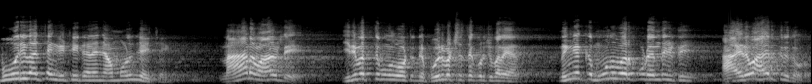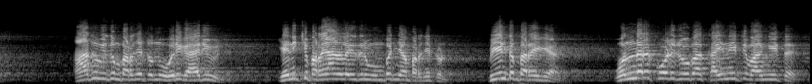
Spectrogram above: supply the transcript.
ഭൂരിപക്ഷം കിട്ടിയിട്ട് നമ്മളും ജയിച്ചേ നാണമാവില്ലേ ഇരുപത്തിമൂന്ന് വോട്ടിന്റെ ഭൂരിപക്ഷത്തെ കുറിച്ച് പറയാൻ. നിങ്ങൾക്ക് മൂന്ന് പേർക്ക് കൂടെ എന്ത് കിട്ടി? ആയിരം ആയിരത്തി ഇരുന്നൂറ് അതും ഇതും പറഞ്ഞിട്ടൊന്നും ഒരു കാര്യവുമില്ല. എനിക്ക് പറയാനുള്ള ഇതിനു മുമ്പും ഞാൻ പറഞ്ഞിട്ടുണ്ട്. വീണ്ടും പറയുകയാണ്. ഒന്നര കോടി രൂപ കൈനീട്ടി വാങ്ങിയിട്ട്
